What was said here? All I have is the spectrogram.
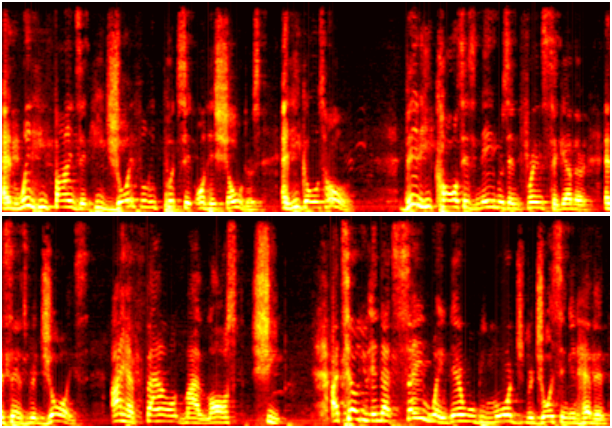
And when he finds it, he joyfully puts it on his shoulders and he goes home. Then he calls his neighbors and friends together and says, Rejoice, I have found my lost sheep. I tell you, in that same way, there will be more rejoicing in heaven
